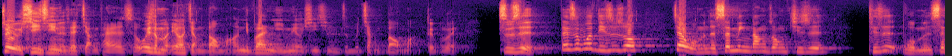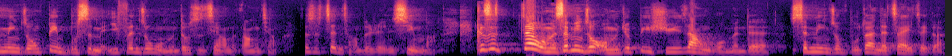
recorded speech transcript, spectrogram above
最有信心的在讲台的时候。为什么要讲道嘛？你不然你没有信心，你怎么讲道嘛？对不对？是不是？但是问题是说，在我们的生命当中，其实。其实我们生命中并不是每一分钟我们都是这样的刚强，这是正常的人性嘛。可是，在我们生命中，我们就必须让我们的生命中不断的在这个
